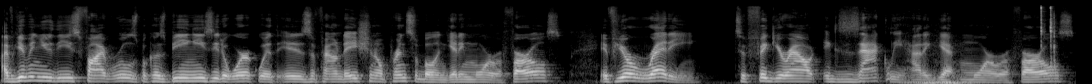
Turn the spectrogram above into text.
I've given you these five rules because being easy to work with is a foundational principle in getting more referrals. If you're ready to figure out exactly how to get more referrals,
